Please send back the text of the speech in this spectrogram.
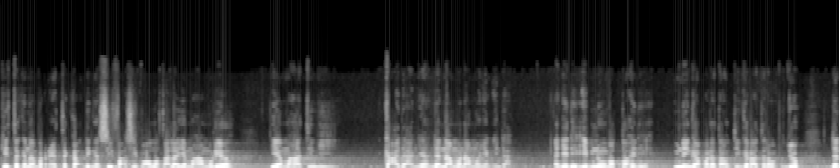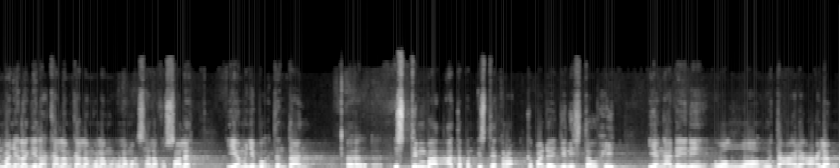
kita kena beriktikad dengan sifat-sifat Allah taala yang maha mulia yang maha tinggi keadaannya dan nama-nama yang indah. Jadi Ibnu Battah ini meninggal pada tahun 387 dan banyak lagi lah kalam-kalam ulama-ulama salafus salih yang menyebut tentang uh, istimbat ataupun istiqra kepada jenis tauhid yang ada ini wallahu taala a'lam.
